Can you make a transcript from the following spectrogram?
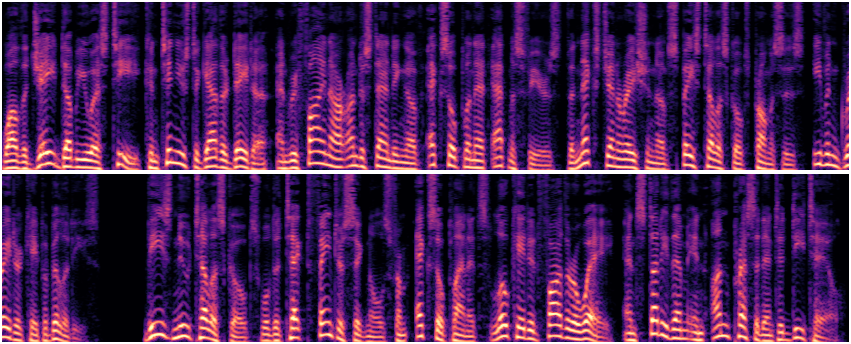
While the JWST continues to gather data and refine our understanding of exoplanet atmospheres, the next generation of space telescopes promises even greater capabilities. These new telescopes will detect fainter signals from exoplanets located farther away and study them in unprecedented detail.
